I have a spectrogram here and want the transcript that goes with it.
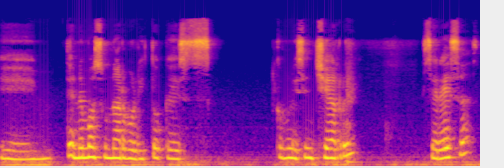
Eh, tenemos un arbolito que es, como le dicen, cherry, cerezas,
